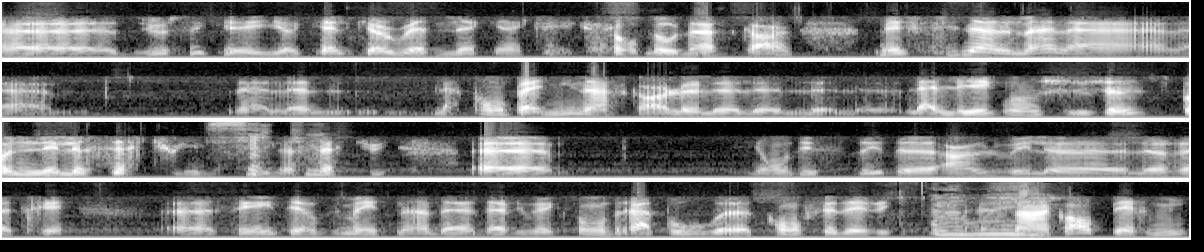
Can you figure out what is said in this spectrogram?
Euh, Dieu sait qu'il y a quelques rednecks hein, qui, qui sont au NASCAR, mais finalement la la, la, compagnie NASCAR, le, le, le, le- la ligue, je, je dis pas une ligue, le circuit, le Circuit. Euh, ils ont décidé d'enlever le, le retrait. Euh, c'est interdit maintenant d'a- d'arriver avec son drapeau euh, confédéré. Ah ouais. C'est encore permis.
